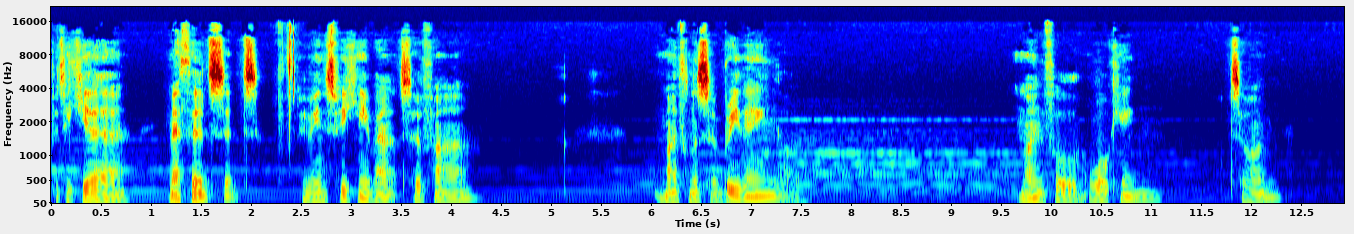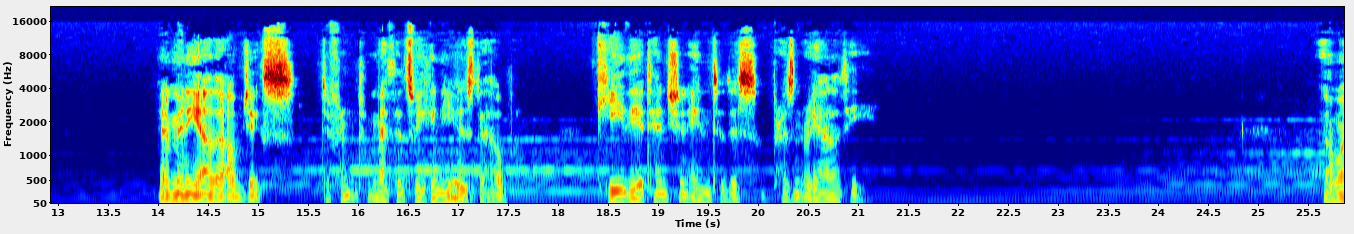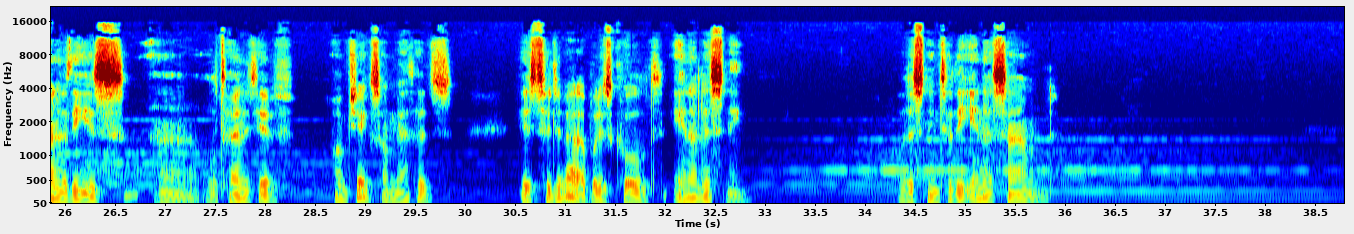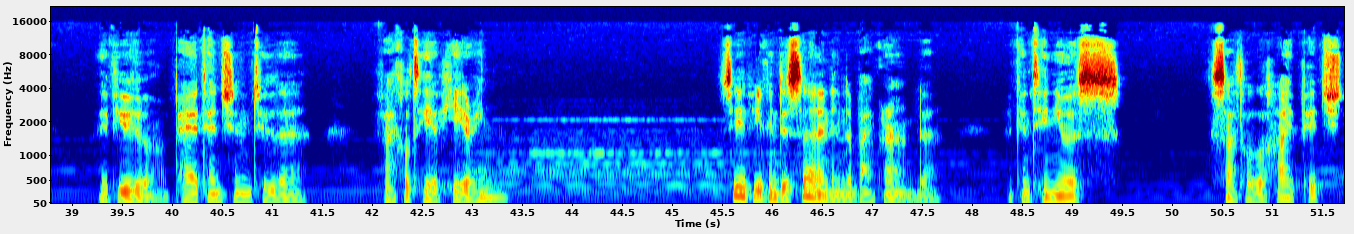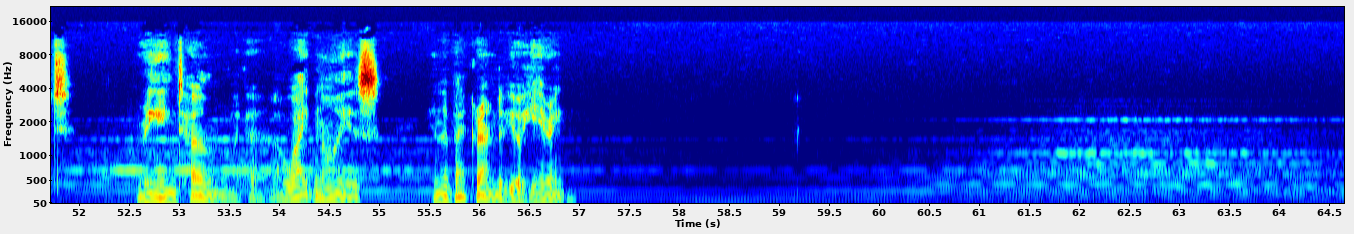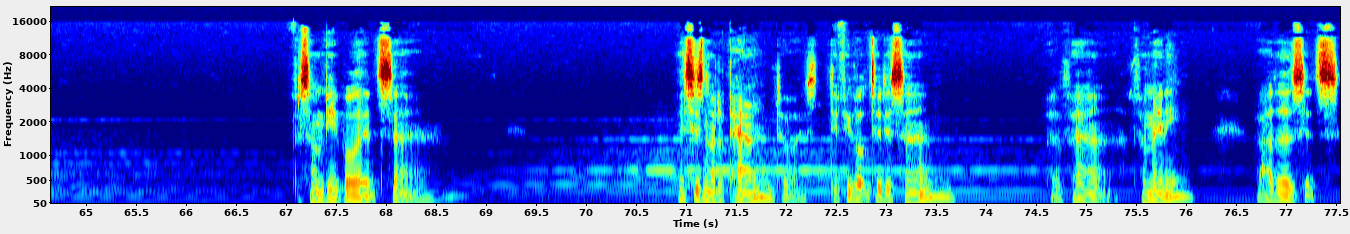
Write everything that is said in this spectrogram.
particular methods that we've been speaking about so far mindfulness of breathing or mindful walking, and so on. There are many other objects, different methods we can use to help key the attention into this present reality. One of these uh, alternative objects or methods is to develop what is called inner listening, listening to the inner sound. If you pay attention to the faculty of hearing, see if you can discern in the background a, a continuous, subtle, high pitched ringing tone, like a, a white noise in the background of your hearing. For some people, it's uh, this is not apparent or it's difficult to discern. But for, for many, for others, it's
